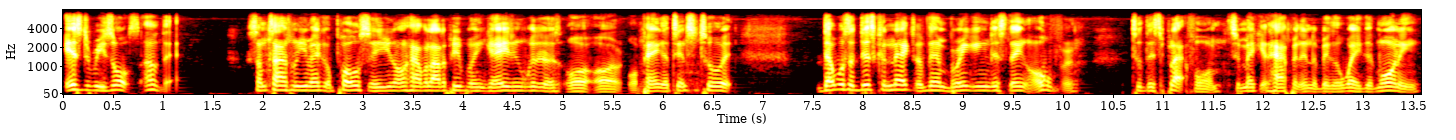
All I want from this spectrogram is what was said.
is the results of that. Sometimes when you make a post and you don't have a lot of people engaging with it or, or, or paying attention to it, there was a disconnect of them bringing this thing over to this platform to make it happen in a bigger way. Good morning,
